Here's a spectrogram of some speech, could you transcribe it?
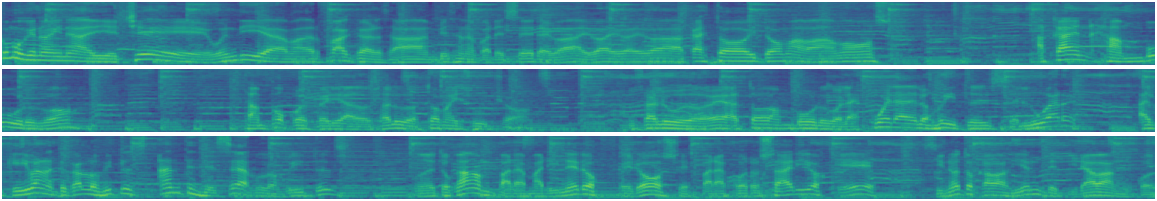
¿Cómo que no hay nadie? Che, buen día, motherfuckers. Ah, empiezan a aparecer. Ahí va, ahí va, ahí va. Acá estoy, toma, vamos. Acá en Hamburgo tampoco es feriado. Saludos, toma y sucho. Un saludo eh, a todo Hamburgo, la escuela de los Beatles, el lugar al que iban a tocar los Beatles antes de ser los Beatles, donde tocaban para marineros feroces, para corsarios que si no tocabas bien te tiraban con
